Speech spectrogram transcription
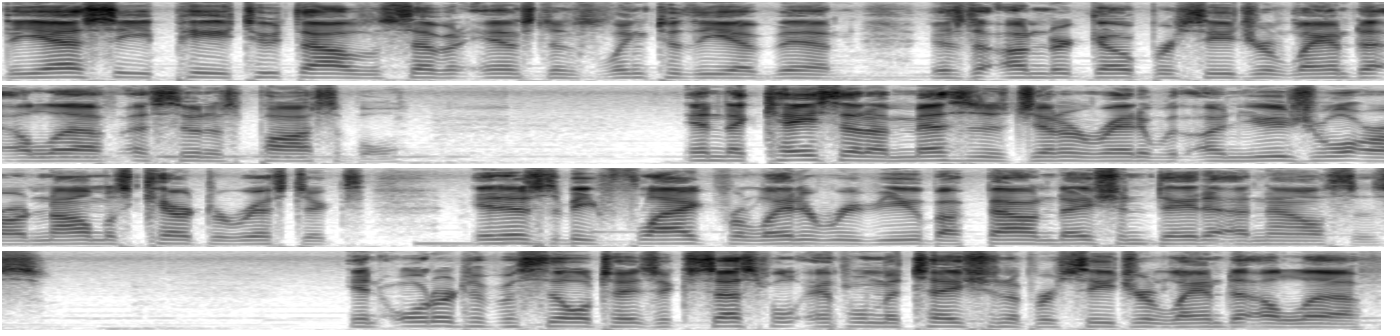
the SCP-2007 instance linked to the event is to undergo procedure Lambda-Aleph as soon as possible. In the case that a message is generated with unusual or anomalous characteristics, it is to be flagged for later review by Foundation Data Analysis. In order to facilitate successful implementation of Procedure Lambda-Aleph,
